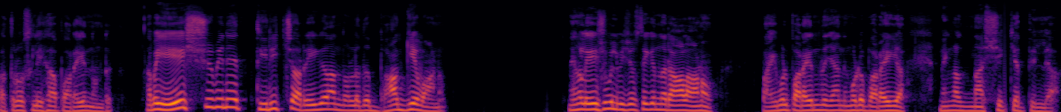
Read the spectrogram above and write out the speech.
പത്രോസ് ലിഹ പറയുന്നുണ്ട്. അപ്പോൾ യേശുവിനെ തിരിച്ചറിയുക എന്നുള്ളത് ഭാഗ്യമാണ്. നിങ്ങൾ യേശുവിൽ വിശ്വസിക്കുന്ന ഒരാളാണോ? ബൈബിൾ പറയുന്നത് ഞാൻ നിങ്ങളോട് പറയുക നിങ്ങൾ നശിക്കത്തില്ല.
